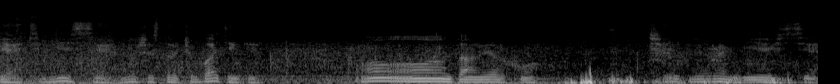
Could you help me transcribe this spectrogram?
пять вместе. Ну, шестой чубатенький. Вон там вверху. Четверо вместе.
